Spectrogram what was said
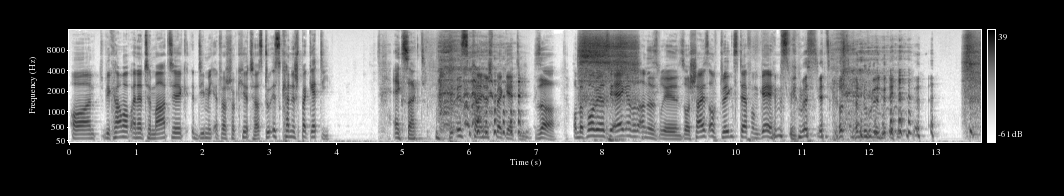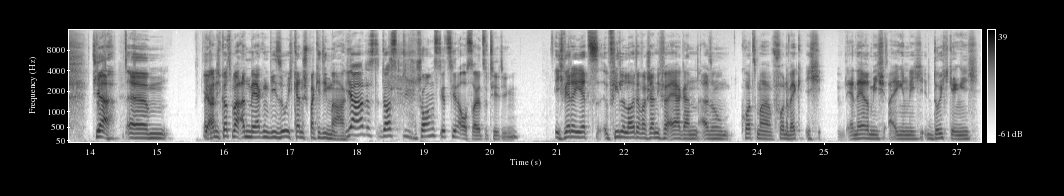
und wir kamen auf eine Thematik, die mich etwas schockiert hat. Du isst keine Spaghetti. Exakt. Du isst keine Spaghetti. So. Und bevor wir jetzt hier irgendwas anderes reden, so scheiß auf Drinks, Death und Games, wir müssen jetzt kurz über Nudeln reden. Tja, ähm, da Ja. kann ich kurz mal anmerken, wieso ich keine Spaghetti mag. Ja, das, du hast die Chance, jetzt hier eine Aussage zu tätigen. Ich werde jetzt viele Leute wahrscheinlich verärgern. Also kurz mal vorneweg, ich ernähre mich eigentlich durchgängig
